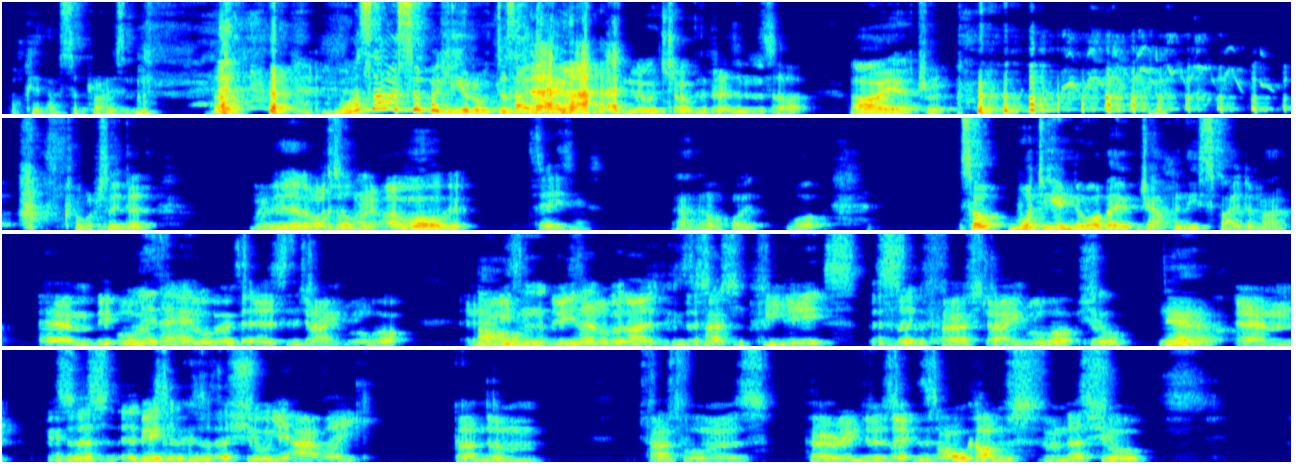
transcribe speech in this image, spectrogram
Okay, that's surprising. Was that a superhero? Does that count? no, he killed the president at the start. oh yeah, true. of course they did. We really did watch something. Oh, whoa. Say his name. I know. What? What? So, what do you know about Japanese Spider-Man? Um, the only thing I know about it is the giant robot. And the Oh, reason the reason I know about that is because this actually predates. This is like the first giant robot show. Yeah. Um, and so this basically because of this show, you have like Gundam, Transformers, Power Rangers. Like this all comes from this show,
